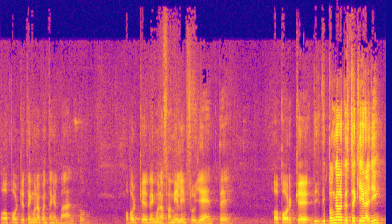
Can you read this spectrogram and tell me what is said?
o porque tengo una cuenta en el banco, o porque tengo una familia influyente, o porque... Ponga lo que usted quiera allí.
